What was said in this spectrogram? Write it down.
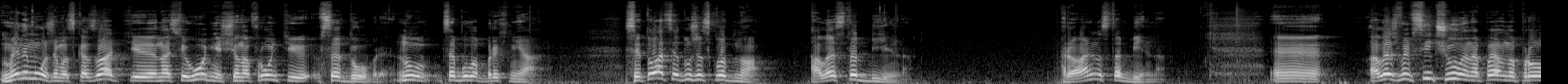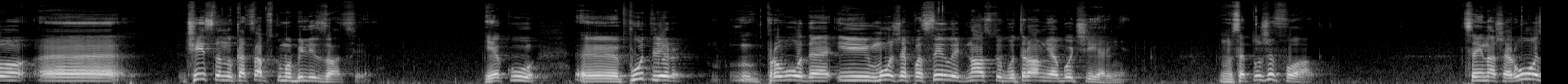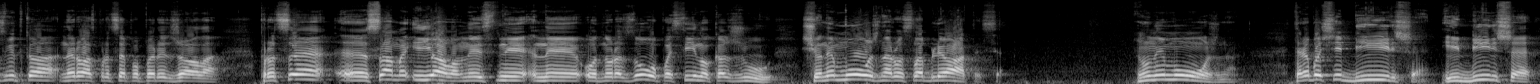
Ми не можемо сказати е, на сьогодні, що на фронті все добре. Ну, це була брехня. Ситуація дуже складна, але стабільна. Реально стабільна. Е, але ж ви всі чули, напевно, про е, численну кацапську мобілізацію, яку е, Путлер проводить і може посилити наступ у травні або червні. Ну, це теж факт. Це і наша розвідка не раз про це попереджала. Про це е, саме і я вам не, не, не одноразово постійно кажу, що не можна розслаблятися. Ну не можна. Треба ще більше і більше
